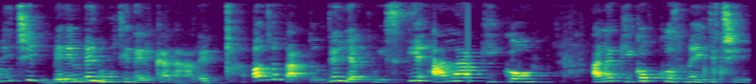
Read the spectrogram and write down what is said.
amici, benvenuti nel canale. Oggi ho fatto degli acquisti alla Kiko, alla Kiko Cosmetici.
